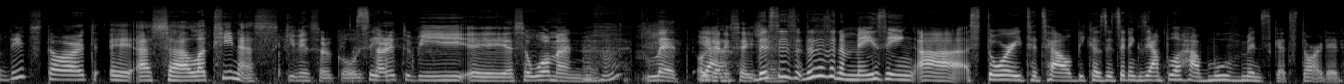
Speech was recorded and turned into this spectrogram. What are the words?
did start uh, as a Latinas Giving Circle. It sí. started to be uh, as a woman mm-hmm. led organization. Yeah. This is this is an amazing uh, story to tell because it's an example of how movements get started.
